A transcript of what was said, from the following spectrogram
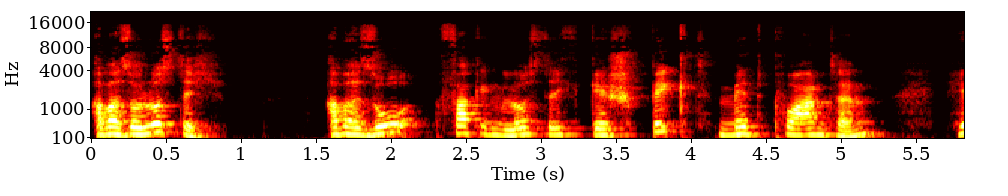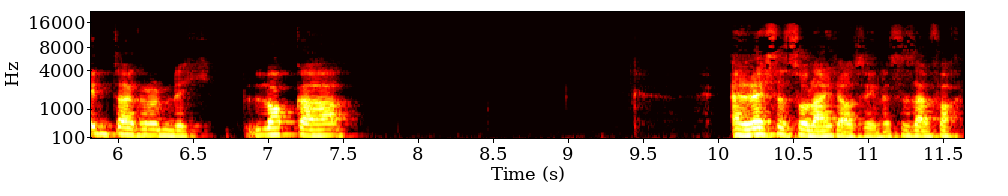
aber so lustig, aber so fucking lustig, gespickt mit Pointen, hintergründig, locker. Er lässt es so leicht aussehen. Es ist einfach,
